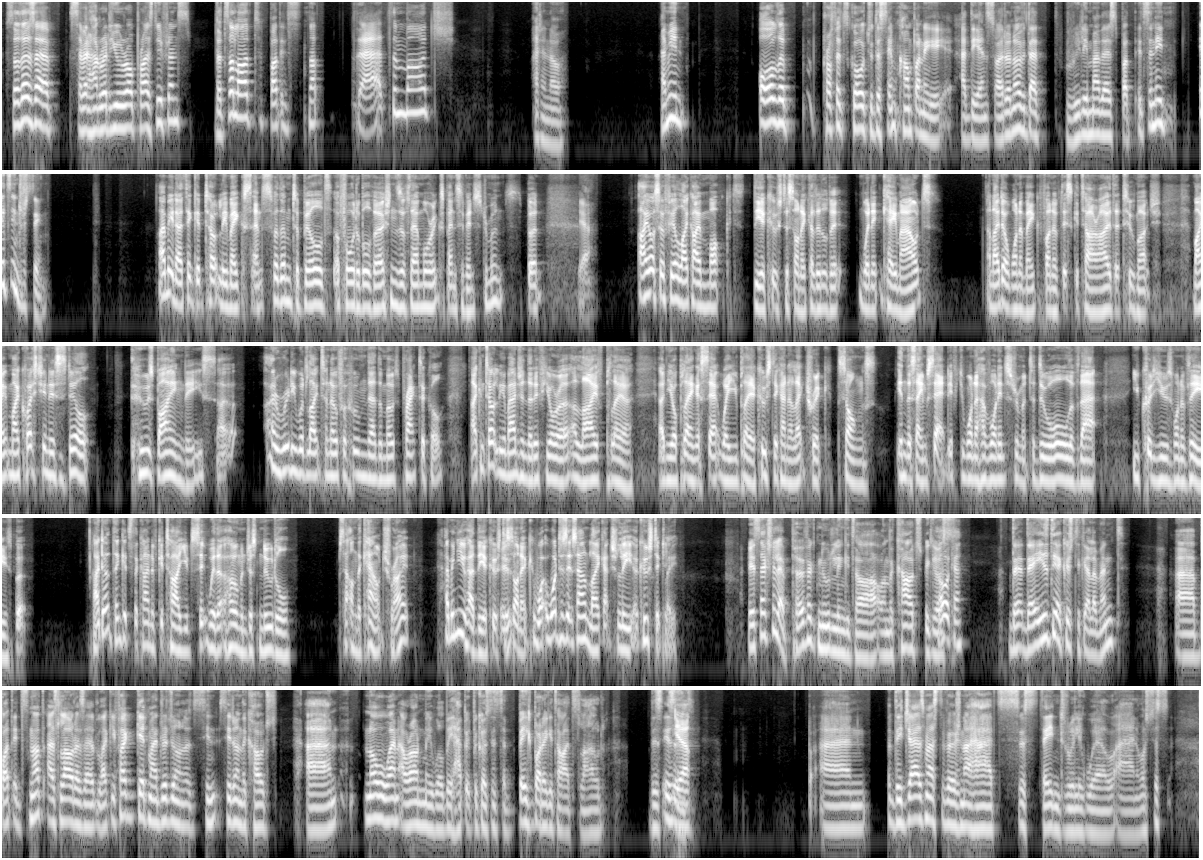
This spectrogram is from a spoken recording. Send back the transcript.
So there's a 700 euro price difference. That's a lot, but it's not that much. I don't know. I mean, all the profits go to the same company at the end, so I don't know if that really matters, but it's an it's interesting. I mean, I think it totally makes sense for them to build affordable versions of their more expensive instruments, but yeah. I also feel like I mocked the Acoustasonic a little bit when it came out, and I don't want to make fun of this guitar either too much. My my question is still, who's buying these? I, I really would like to know for whom they're the most practical. I can totally imagine that if you're a, a live player and you're playing a set where you play acoustic and electric songs in the same set, if you want to have one instrument to do all of that, you could use one of these. But I don't think it's the kind of guitar you'd sit with at home and just noodle sat on the couch, right? I mean, you had the Acoustasonic. What, what does it sound like actually acoustically? It's actually a perfect noodling guitar on the couch because oh, okay. there, there is the acoustic element, uh, but it's not as loud as I like. If I get my dread on and sit on the couch, uh, no one around me will be happy because it's a big body guitar. It's loud. This isn't. Yeah. And the Jazzmaster version I had sustained really well and it was just a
